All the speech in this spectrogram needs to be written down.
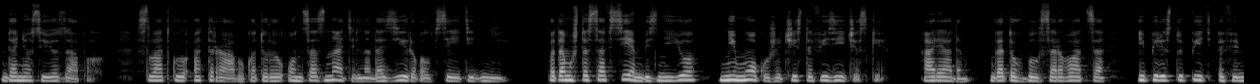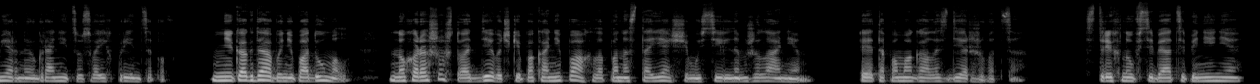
донес ее запах, сладкую отраву, которую он сознательно дозировал все эти дни, потому что совсем без нее не мог уже чисто физически, а рядом готов был сорваться и переступить эфемерную границу своих принципов. Никогда бы не подумал, но хорошо, что от девочки пока не пахло по-настоящему сильным желанием. Это помогало сдерживаться. Стряхнув себя оцепенение,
